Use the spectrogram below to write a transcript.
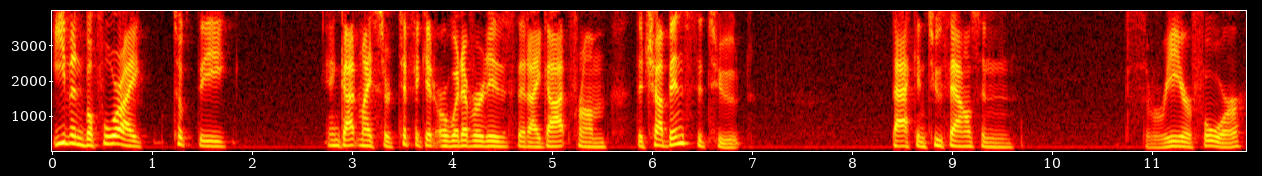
even before I took the and got my certificate or whatever it is that I got from the Chubb Institute back in 2003 or 4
